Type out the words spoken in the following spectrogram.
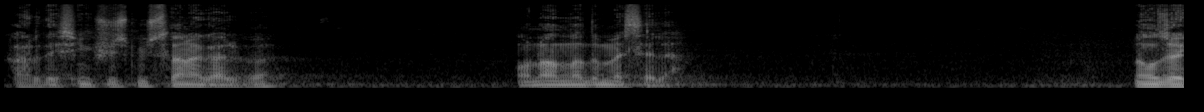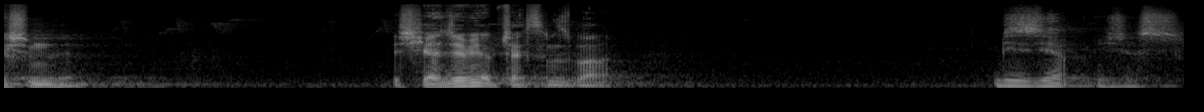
Kardeşin küsmüş sana galiba. Onu anladım mesela. Ne olacak şimdi? İşkence mi yapacaksınız bana? Biz yapmayacağız.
